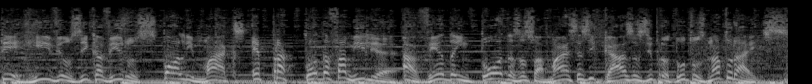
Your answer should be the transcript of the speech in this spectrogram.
terrível Zika vírus. Polimax é para toda a família. A venda em todas as farmácias e casas de produtos naturais.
